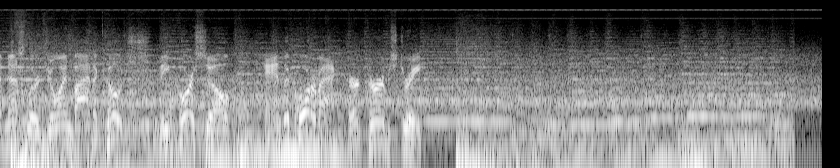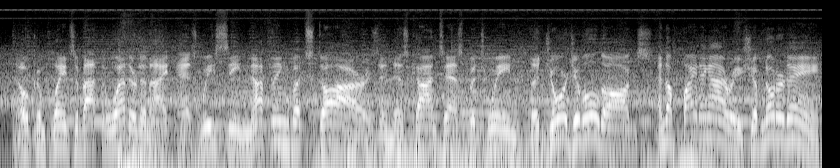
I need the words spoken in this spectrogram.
Brad Nessler, joined by the coach, Lee Corso, and the quarterback, Kirk Herbstreit. No complaints about the weather tonight as we see nothing but stars in this contest between the Georgia Bulldogs and the Fighting Irish of Notre Dame.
